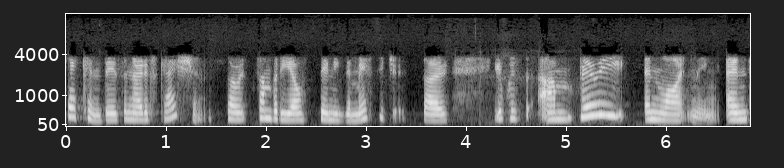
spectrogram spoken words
second there's a notification. So it's somebody else sending the messages. So it was um, very enlightening. And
